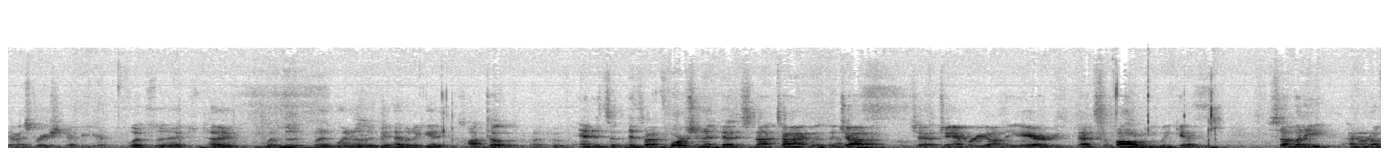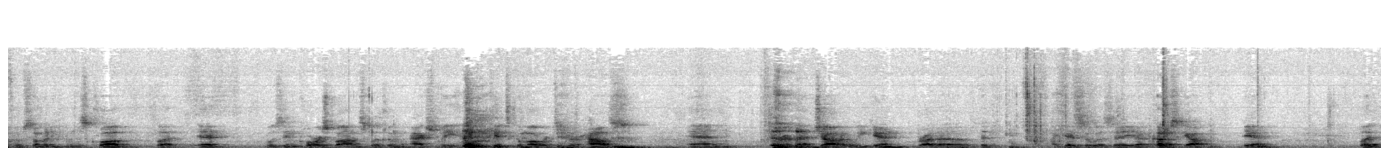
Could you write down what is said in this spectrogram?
demonstration every year. What's the next time, what's the, when, when will they have it again? October. October. And it's, it's unfortunate that it's not time with the JOTA Ja- Jamboree on the air, that's the following weekend. Somebody, I don't know if it was somebody from this club, but Ed was in correspondence with them, actually had the kids come over to their house, and during that JOTA weekend, brought a, the- I guess it was a uh, Cub Scout in. But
